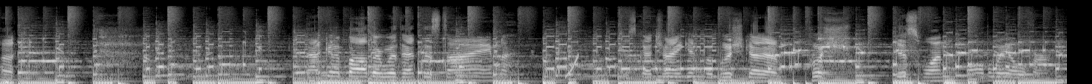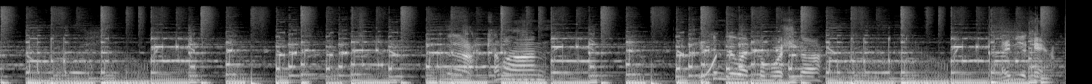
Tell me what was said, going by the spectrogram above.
Okay. Not gonna bother with it this time. Just gonna try and get Babushka to push this one all the way over. Ah, come on. You can do it, Babushka. Maybe you can't.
